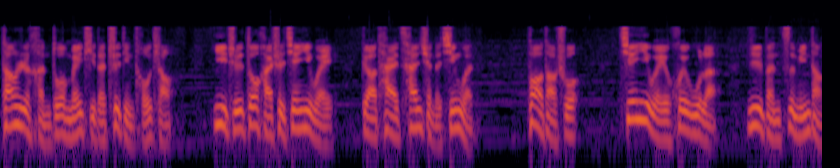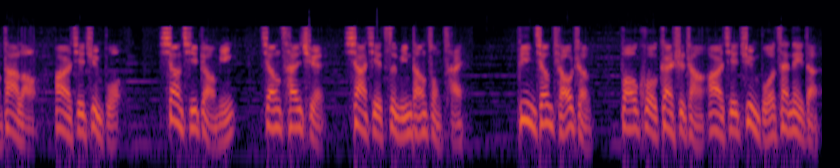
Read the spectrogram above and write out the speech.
当日很多媒体的置顶头条一直都还是菅义伟表态参选的新闻。报道说，菅义伟会晤了。日本自民党大佬二阶俊博向其表明将参选下届自民党总裁，并将调整包括干事长二阶俊博在内的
